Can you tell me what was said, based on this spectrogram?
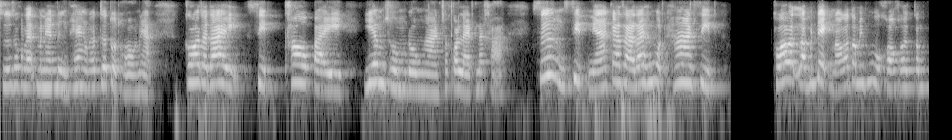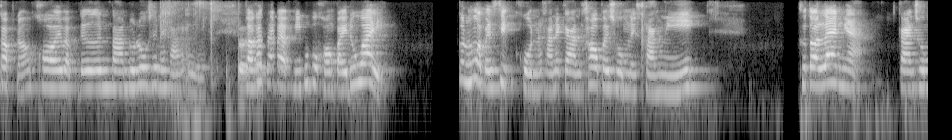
ซื้อช็อกโกแลตมาเนี่ยหนึ่งแท่งแล้วเจอตั๋วทองเนี่ยก็จะได้สิทธิ์เข้าไปเยี่ยมชมโรงงานช็อกโกแลตนะคะ ซึ่งสิทธิ์เนี้ยก็จะได้ทั้งหมดห้าสิทธิ์เพราะว่าเราเป็นเด็กเนาะก็ต้องมีผู้ปกครองคอยกำกับเนาะคอยแบบเดินตามดูลูกใช่ไหมคะเออเราก็จะแบบมีผู้ปกครองไปด้วย ก็ทั้งหมดเป็นสิบคนนะคะ ในการเข้าไปชมในครั้งนี้ คือตอนแรกเนี่ย การชม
